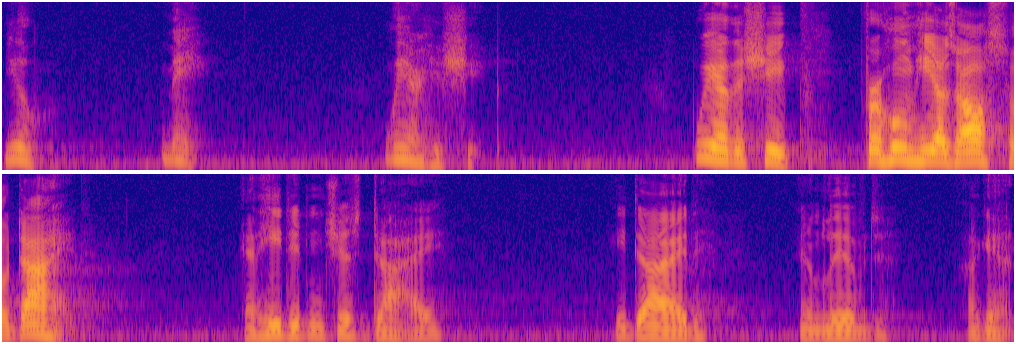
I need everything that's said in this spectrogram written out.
You, me. We are his sheep. We are the sheep for whom he has also died. And he didn't just die, he died and lived again.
